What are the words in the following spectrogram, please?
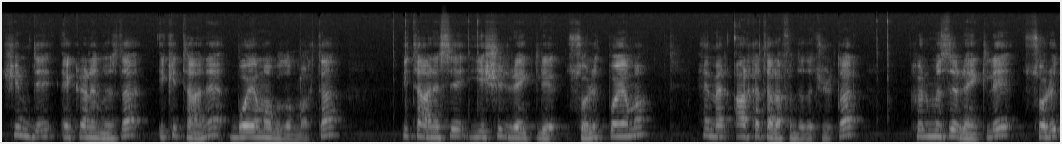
Şimdi ekranımızda iki tane boyama bulunmakta. Bir tanesi yeşil renkli solid boyama. Hemen arka tarafında da çocuklar kırmızı renkli solid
